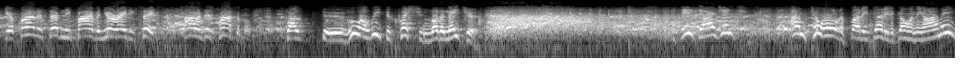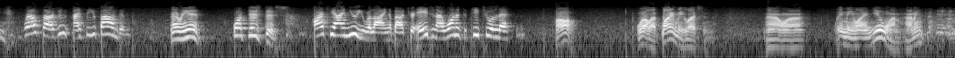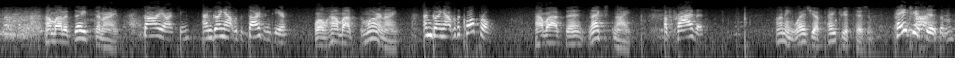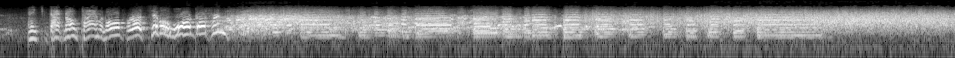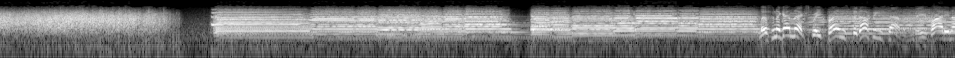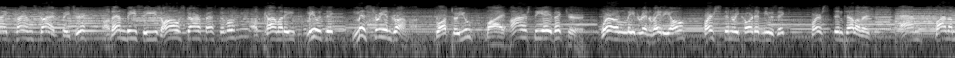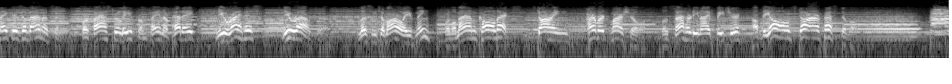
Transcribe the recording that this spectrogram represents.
Your father's 75 and you're 86. How is this possible? well, uh, who are we to question Mother Nature? See, Sergeant, I'm too old a fuddy-duddy to go in the army. Well, Sergeant, I see you found him. Marianne, what is this? Archie, I knew you were lying about your age, and I wanted to teach you a lesson. Oh. Well, that learned me lesson. Now, uh, let me learn you one, honey. How about a date tonight? Sorry, Archie. I'm going out with the sergeant here. Well, how about tomorrow night? I'm going out with a corporal. How about the next night? A private. Honey, where's your patriotism? Patriotism. Ain't you got no time at all for a Civil War veteran? Again next week, friends, to Duffy's Tavern, the Friday night transcribed feature on NBC's All Star Festival of Comedy, Music, Mystery, and Drama. Brought to you by RCA Victor, world leader in radio, first in recorded music, first in television, and by the makers of Anacin for fast relief from pain of headache, neuritis, neuralgia. Listen tomorrow evening for The Man Called X, starring Herbert Marshall, the Saturday night feature of the All Star Festival. Bye.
